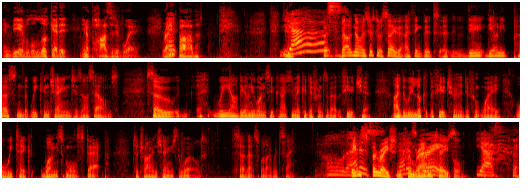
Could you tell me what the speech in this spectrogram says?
and be able to look at it in a positive way, right, And- Bob? Yes. But, but no, I was just going to say that I think that uh, the the only person that we can change is ourselves. So uh, we are the only ones who can actually make a difference about the future. Either we look at the future in a different way, or we take one small step to try and change the world. So that's what I would say. Oh, that is- Inspiration that from is Round great. Table. Yes. Can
